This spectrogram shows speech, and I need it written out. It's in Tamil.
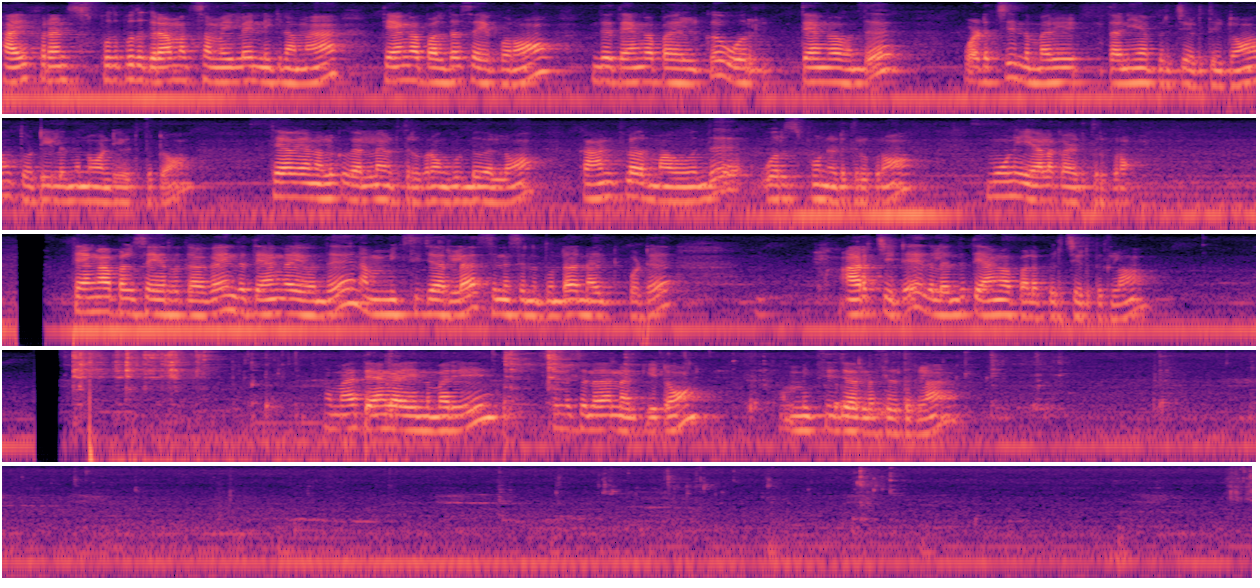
ஹாய் ஃப்ரெண்ட்ஸ் புது புது கிராமத்து சமையலில் இன்றைக்கி நம்ம தேங்காய் பால் தான் செய்ய போகிறோம் இந்த தேங்காய் பாலுக்கு ஒரு தேங்காய் வந்து உடச்சி இந்த மாதிரி தனியாக பிரித்து எடுத்துக்கிட்டோம். தொட்டியிலேருந்து நோண்டி எடுத்துட்டோம். தேவையான அளவுக்கு வெல்லம் எடுத்துருக்குறோம் குண்டு வெல்லம். கார்ன்ஃப்ளவர் மாவு வந்து ஒரு ஸ்பூன் எடுத்துருக்குறோம். மூணு ஏலக்காய் எடுத்துருக்குறோம். தேங்காய் பால் செய்கிறதுக்காக இந்த தேங்காயை வந்து நம்ம மிக்ஸி ஜாரில் சின்ன சின்ன துண்டாக நறுக்கி போட்டு அரைச்சிட்டு இதுலேருந்து தேங்காய் பாலை பிரித்து எடுத்துக்கலாம். நம்ம தேங்காய் இந்த மாதிரி சின்ன சின்னதாக நறுக்கிட்டோம். மிக்ஸி ஜாரில் சேர்த்துக்கலாம்.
